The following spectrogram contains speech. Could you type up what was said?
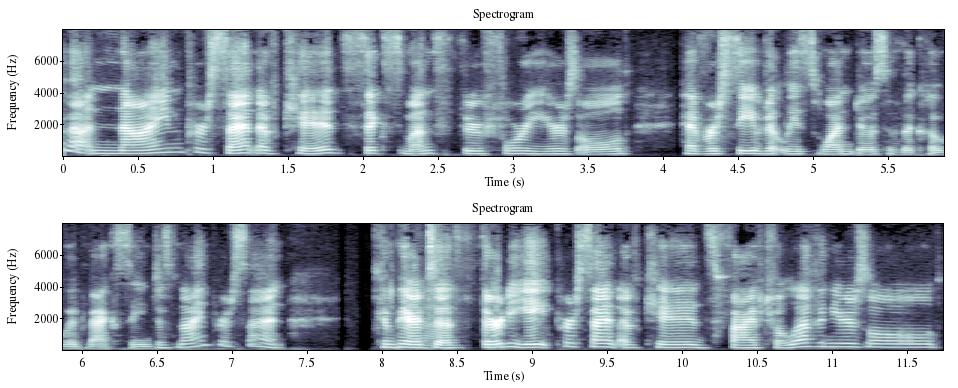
about 9% of kids 6 months through 4 years old have received at least one dose of the COVID vaccine. Just 9%, compared to 38% of kids 5 to 11 years old,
